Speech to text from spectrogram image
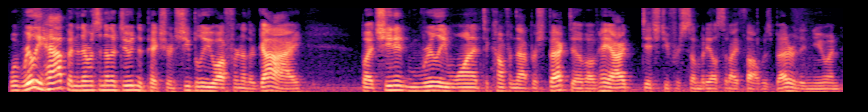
What really happened? And there was another dude in the picture, and she blew you off for another guy. But she didn't really want it to come from that perspective of, hey, I ditched you for somebody else that I thought was better than you, and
